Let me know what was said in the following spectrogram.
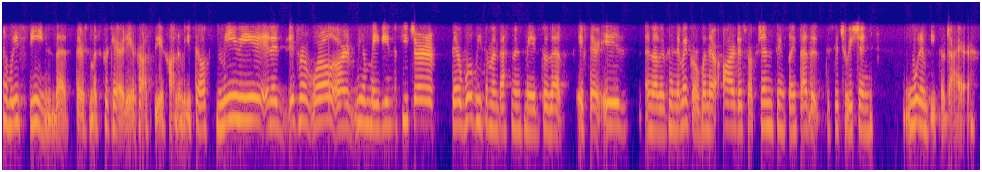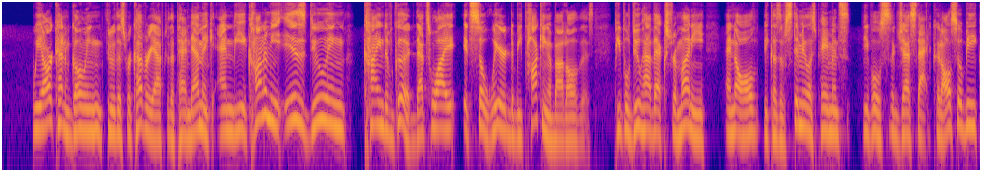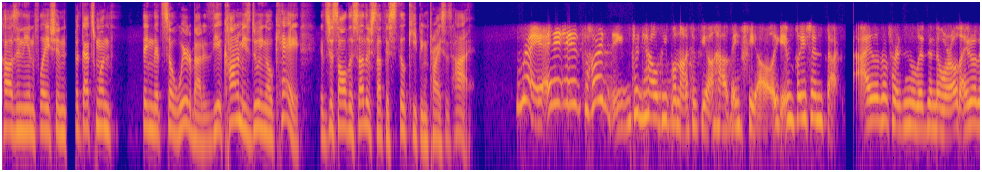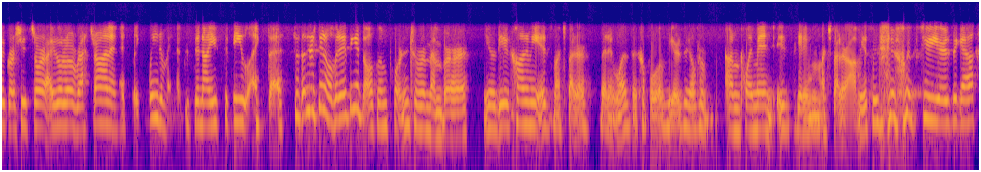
And we've seen that there's much precarity across the economy. So maybe in a different world, or you know, maybe in the future, there will be some investments made so that if there is another pandemic or when there are disruptions, things like that, that the situation wouldn't be so dire we are kind of going through this recovery after the pandemic, and the economy is doing kind of good. That's why it's so weird to be talking about all of this. People do have extra money, and all because of stimulus payments. People suggest that could also be causing the inflation. But that's one thing that's so weird about it. The economy is doing okay. It's just all this other stuff is still keeping prices high. Right. And it's hard to tell people not to feel how they feel. Like inflation sucks. I live a person who lives in the world. I go to the grocery store, I go to a restaurant, and it's like, wait a minute, this did not used to be like this. So it's understandable, but I think it's also important to remember you know, the economy is much better than it was a couple of years ago. For unemployment is getting much better, obviously, than it was two years ago.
